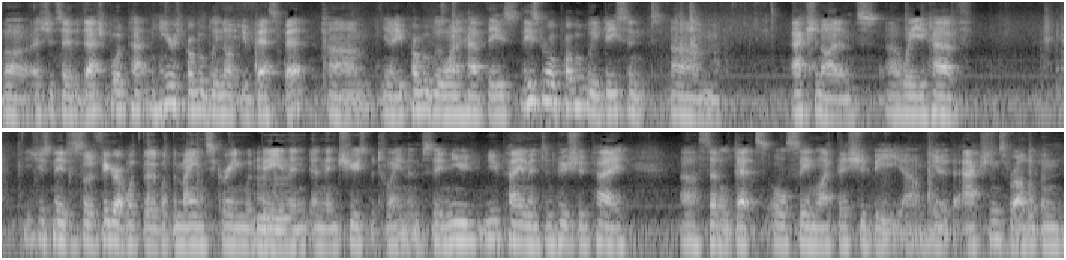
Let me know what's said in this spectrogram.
uh, I should say, the dashboard pattern here is probably not your best bet. Um, you know, you probably want to have these. These are all probably decent um, action items uh, where you have. You just need to sort of figure out what the what the main screen would be, and Mhm. then and then choose between them. So new new payment and who should pay uh, settled debts all seem like they should be um, you know the actions rather than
